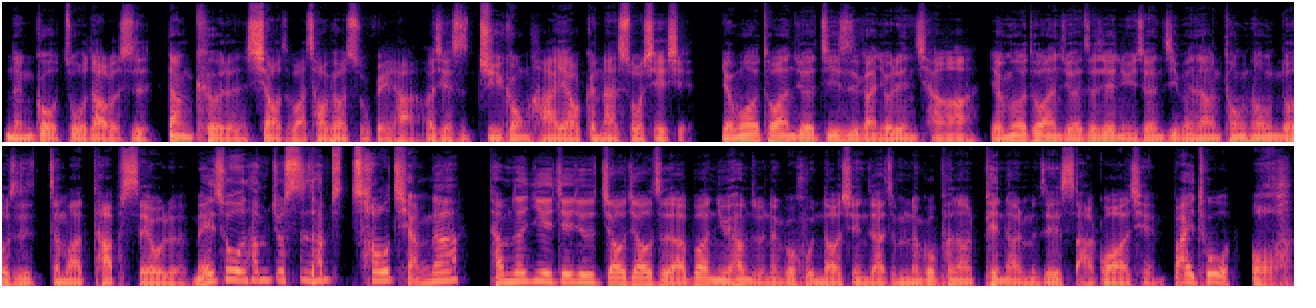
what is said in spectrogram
能够做到的是让客人笑着把钞票数给他，而且是鞠躬，哈腰跟他说谢谢。”有没有突然觉得既视感有点强啊？有没有突然觉得这些女生基本上通通都是他妈 top seller？没错，他们就是，他们是超强的啊，他们在业界就是佼佼者啊！不然你以为他们怎么能够混到现在？怎么能够碰到骗到你们这些傻瓜的钱？拜托哦，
